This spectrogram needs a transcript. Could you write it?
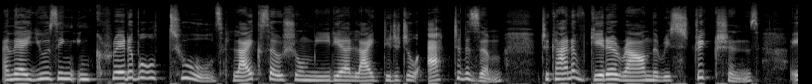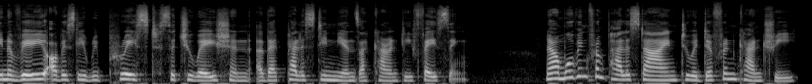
And they are using incredible tools like social media, like digital activism, to kind of get around the restrictions in a very obviously repressed situation uh, that Palestinians are currently facing. Now, moving from Palestine to a different country,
